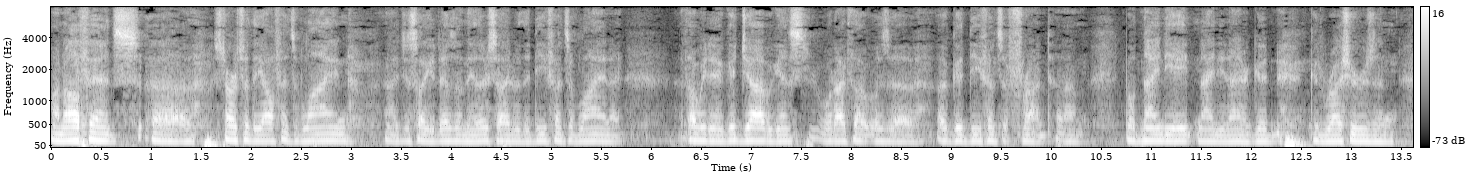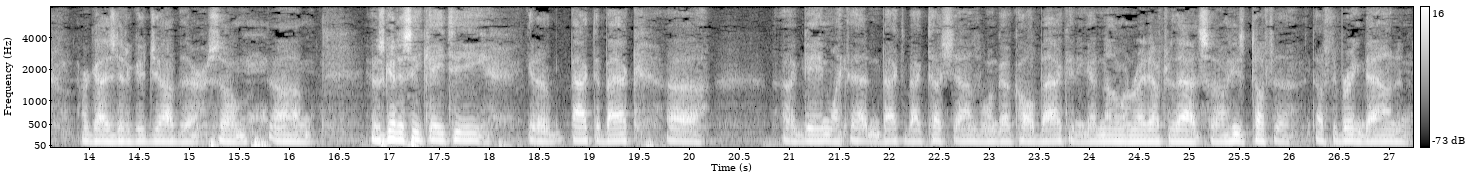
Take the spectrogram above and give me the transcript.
on offense, uh, starts with the offensive line, uh, just like it does on the other side with the defensive line. I, I thought we did a good job against what I thought was a, a good defensive front. Um, both 98 and 99 are good good rushers, and our guys did a good job there. So um, it was good to see KT get a back-to-back uh, uh, game like that and back-to-back touchdowns. One got called back, and he got another one right after that. So he's tough to tough to bring down and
